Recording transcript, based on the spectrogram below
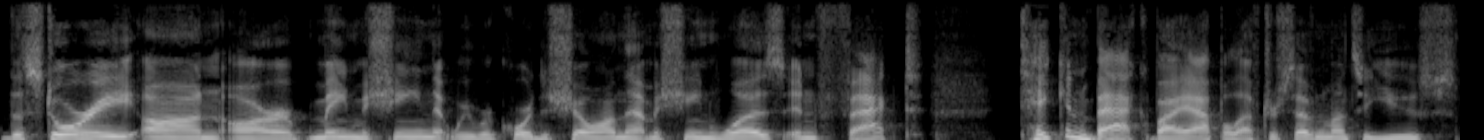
The story on our main machine that we record the show on, that machine was, in fact, taken back by Apple after seven months of use,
